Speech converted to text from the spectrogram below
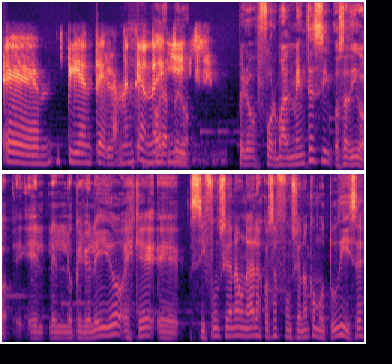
eh, clientela, ¿me entiendes? Pero formalmente sí, o sea, digo, lo que yo he leído es que eh, sí funciona, una de las cosas funciona como tú dices,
